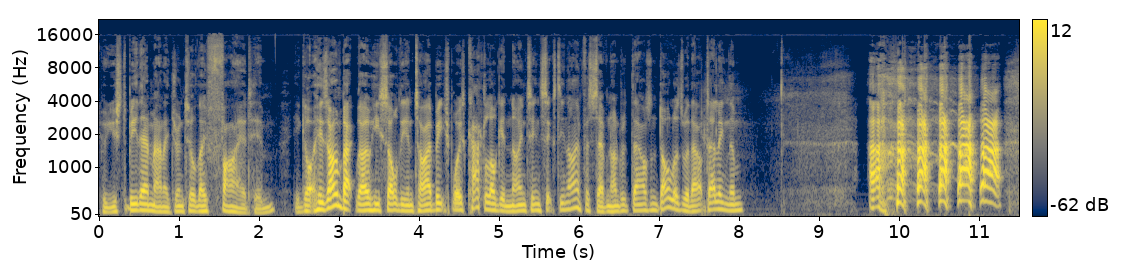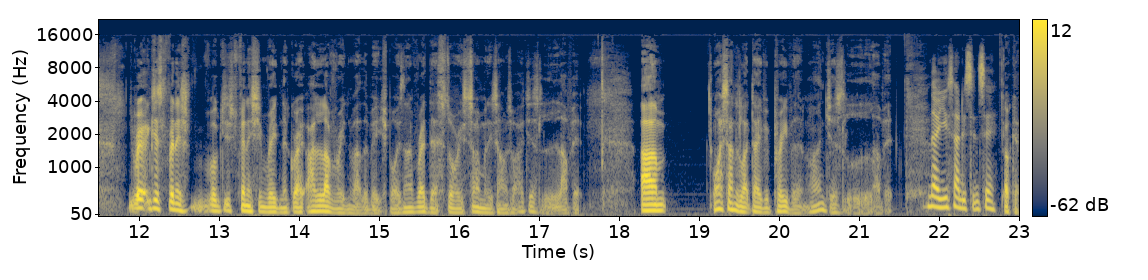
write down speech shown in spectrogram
who used to be their manager until they fired him. He got his own back, though. He sold the entire Beach Boys catalogue in 1969 for $700,000 without telling them. Just finish. Well, just finishing reading a great. I love reading about the Beach Boys, and I've read their stories so many times. But I just love it. Um, well, I sounded like David Prever then. I just love it. No, you sounded sincere. Okay.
